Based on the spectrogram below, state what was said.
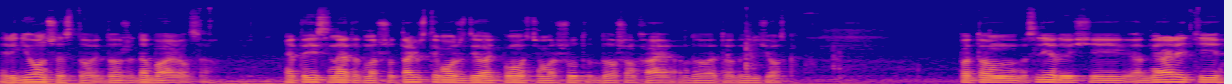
регион шестой тоже добавился. Это если на этот маршрут. Также ты можешь сделать полностью маршрут до Шанхая, до этого, до Ильичевска. Потом следующий Admiralty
